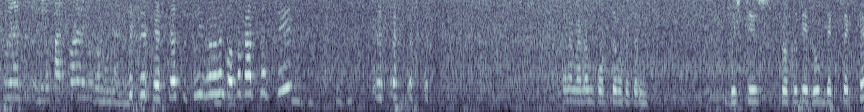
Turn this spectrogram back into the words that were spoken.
শুয়ে আছো তো এই কাজ করে দেখো গরম লাগে তুই বলে কত কাজ করছিস? এখানে ম্যাডাম পড়তে বসেছেন। বৃষ্টির প্রকৃতির রূপ দেখতে দেখতে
